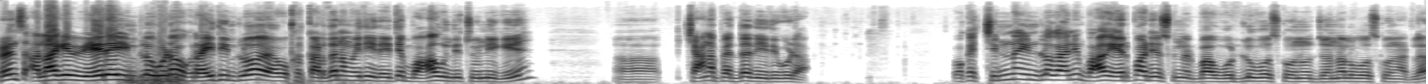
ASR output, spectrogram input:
ఫ్రెండ్స్ అలాగే వేరే ఇంట్లో కూడా ఒక రైతు ఇంట్లో ఒక కర్దనం అయితే ఇదైతే బాగుంది చూనికి. చాలా పెద్దది ఇది కూడా. ఒక చిన్న ఇంట్లో కానీ బాగా ఏర్పాటు చేసుకున్నారు బాగా ఒడ్లు పోసుకోను జొన్నలు పోసుకోను అట్లా.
